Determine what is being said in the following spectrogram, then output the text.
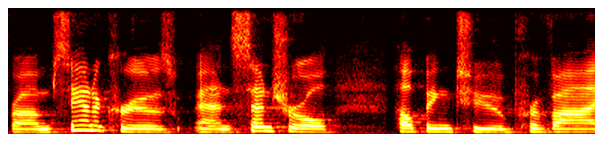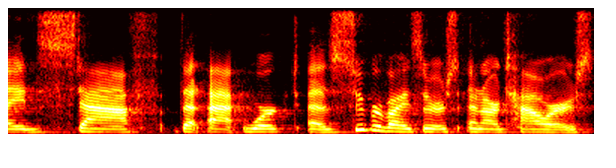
from Santa Cruz and Central helping to provide staff that act, worked as supervisors in our towers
